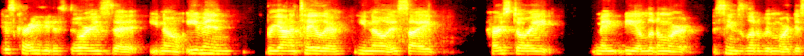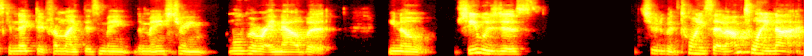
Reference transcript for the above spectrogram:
It's crazy the stories that you know. Even Breonna Taylor, you know, it's like her story may be a little more seems a little bit more disconnected from like this main the mainstream movement right now but you know she was just she would have been 27 i'm 29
